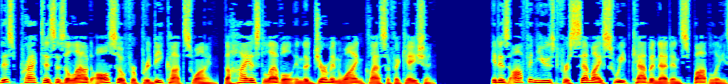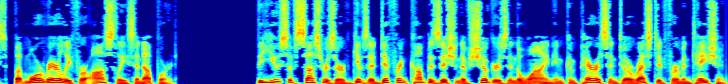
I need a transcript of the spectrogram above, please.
This practice is allowed also for Prädikatswein, the highest level in the German wine classification. It is often used for semi-sweet Kabinett and Spätlese, but more rarely for Auslese and upward. The use of Sussreserve gives a different composition of sugars in the wine in comparison to arrested fermentation.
